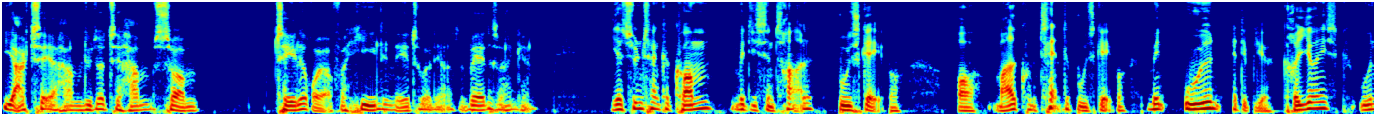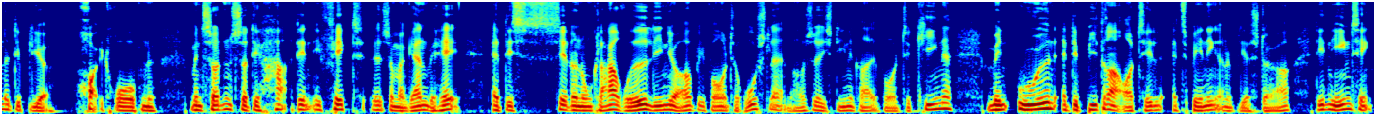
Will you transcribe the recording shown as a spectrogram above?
iagtager ham, lytter til ham som talerør for hele NATO-alliancen, hvad er det så, han kan? Jeg synes, han kan komme med de centrale budskaber, og meget kontante budskaber, men uden at det bliver krigerisk, uden at det bliver højt råbende, men sådan, så det har den effekt, øh, som man gerne vil have, at det sætter nogle klare røde linjer op i forhold til Rusland, også i stigende grad i forhold til Kina, men uden at det bidrager til, at spændingerne bliver større. Det er den ene ting.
